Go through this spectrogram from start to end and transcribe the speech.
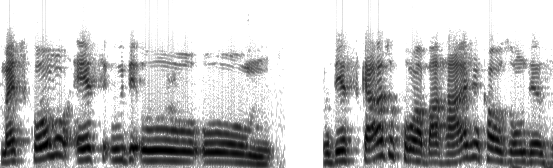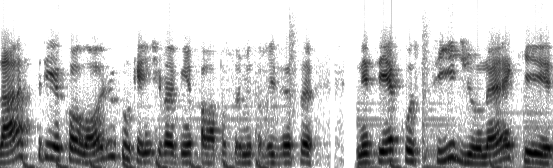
mas como esse, o, o, o, o descaso com a barragem causou um desastre ecológico, que a gente vai vir a falar posteriormente, talvez nessa, nesse ecocídio, né, que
